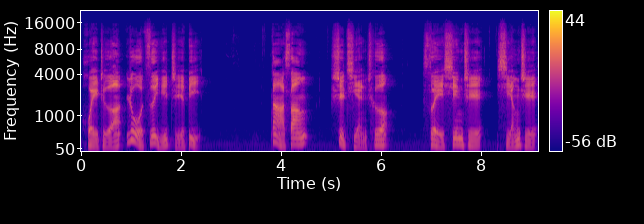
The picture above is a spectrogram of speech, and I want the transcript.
毁折入资于直壁。大丧是浅车，遂新之行之；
